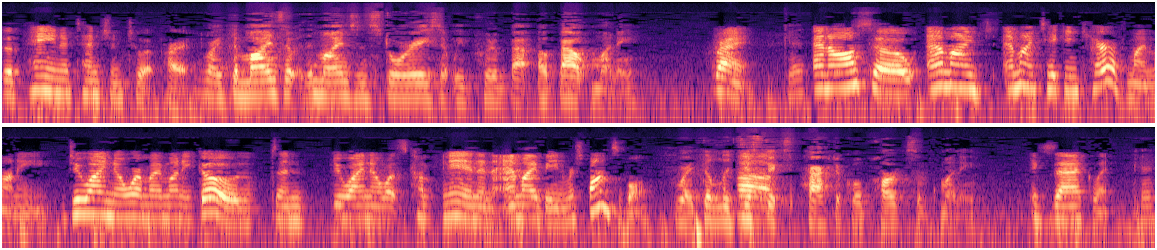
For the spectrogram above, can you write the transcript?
the paying attention to it part. Right, the minds, that, the minds and stories that we put about, about money. Right. Okay. And also, am I am I taking care of my money? Do I know where my money goes, and do I know what's coming in, and am I being responsible? Right, the logistics, practical parts of money. Exactly. Okay.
